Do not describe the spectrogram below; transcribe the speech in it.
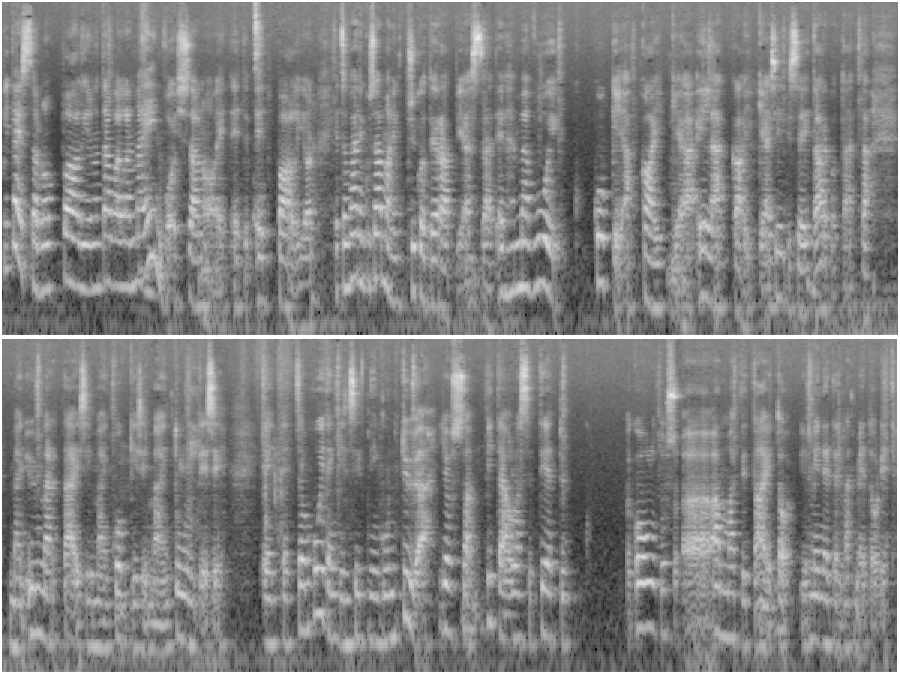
pitäisi sanoa paljon, no tavallaan mä en voi sanoa, että et, et paljon. Et se on vähän niin kuin sama niin kuin psykoterapiassa, että enhän mä voi kokea kaikkea, elää kaikkea. Silti se ei tarkoita, että mä en ymmärtäisi, mä en kokisi, mä en tuntisi. Et, et se on kuitenkin sit niin kuin työ, jossa pitää olla se tietty koulutus, ää, ammattitaito ja menetelmät, metodit.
